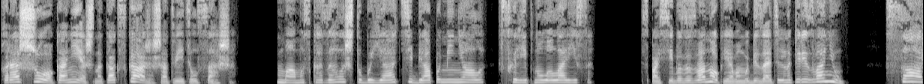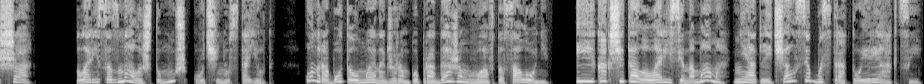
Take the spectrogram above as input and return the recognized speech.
«Хорошо, конечно, как скажешь», — ответил Саша. «Мама сказала, чтобы я тебя поменяла», — всхлипнула Лариса. «Спасибо за звонок, я вам обязательно перезвоню». «Саша!» Лариса знала, что муж очень устает. Он работал менеджером по продажам в автосалоне. И, как считала Ларисина мама, не отличался быстротой реакции.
